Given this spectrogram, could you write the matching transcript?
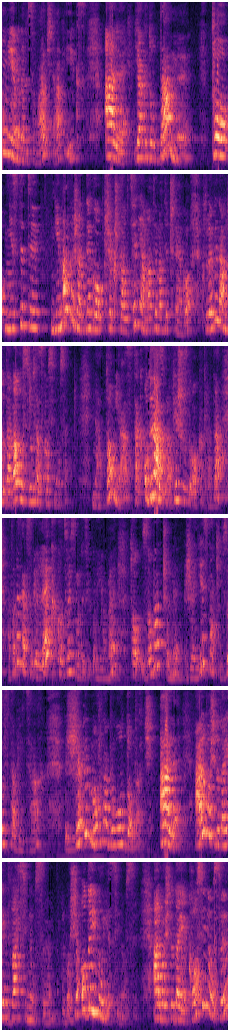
umiemy narysować, tak, x, ale jak dodamy to niestety nie mamy żadnego przekształcenia matematycznego, które by nam dodawało sinusa z kosinusem. Natomiast, tak od razu, na pierwszy rzut oka, prawda? Natomiast jak sobie lekko coś zmodyfikujemy, to zobaczymy, że jest taki wzór w tablicach, żeby można było dodać. Ale albo się dodaje dwa sinusy, albo się odejmuje sinusy, albo się dodaje kosinusy,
